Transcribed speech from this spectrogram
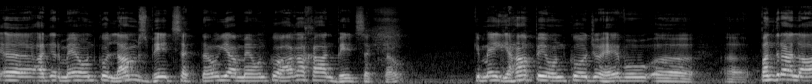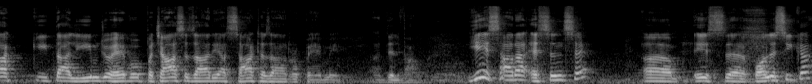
अगर मैं उनको लम्स भेज सकता हूँ या मैं उनको आगा खान भेज सकता हूँ कि मैं यहाँ पे उनको जो है वो पंद्रह लाख की तालीम जो है वो पचास हज़ार या साठ हज़ार रुपये में दिलवाऊँ। ये सारा एसेंस है इस पॉलिसी का।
